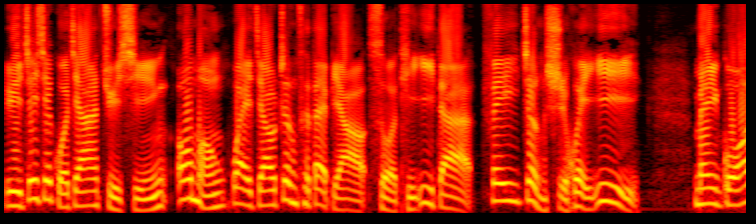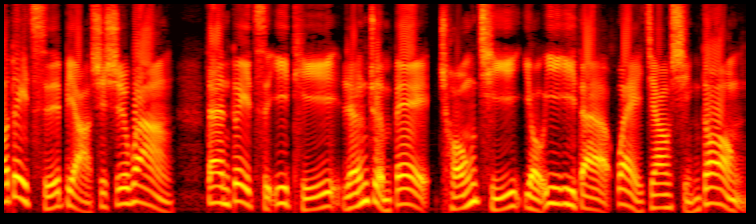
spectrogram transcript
与这些国家举行欧盟外交政策代表所提议的非正式会议。美国对此表示失望，但对此议题仍准备重启有意义的外交行动。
